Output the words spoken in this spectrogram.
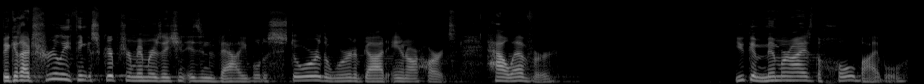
because I truly think scripture memorization is invaluable to store the word of God in our hearts. However, you can memorize the whole Bible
